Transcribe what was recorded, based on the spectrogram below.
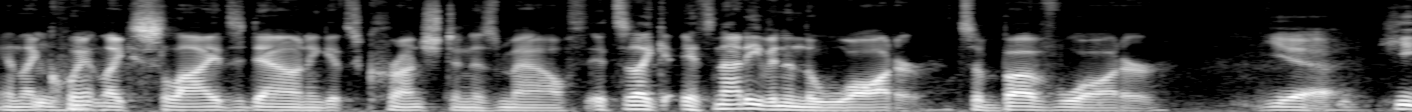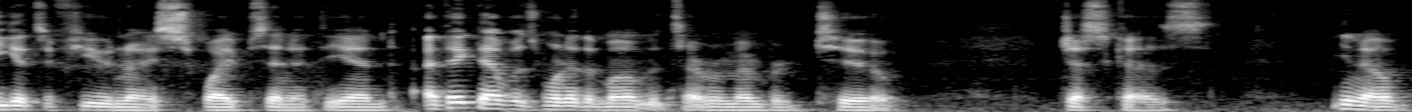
and like Quint mm-hmm. like slides down and gets crunched in his mouth. It's like it's not even in the water; it's above water. Yeah, he gets a few nice swipes in at the end. I think that was one of the moments I remembered too, just because, you know,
